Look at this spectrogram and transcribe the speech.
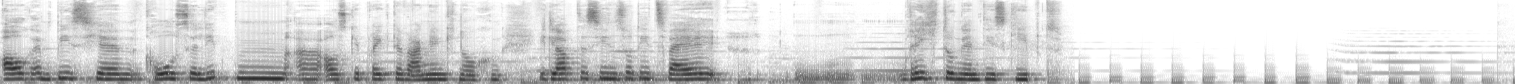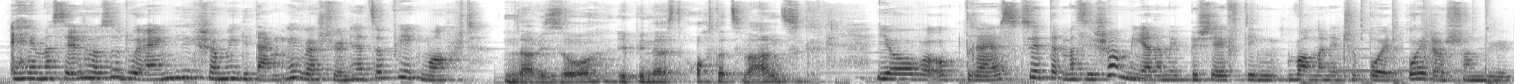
auch ein bisschen große Lippen, äh, ausgeprägte Wangenknochen. Ich glaube, das sind so die zwei Richtungen, die es gibt. Hey Marcel, hast du eigentlich schon mal Gedanken über Schönheits-OP gemacht? Na wieso? Ich bin erst 28. Ja, aber ab 30 sollte man sich schon mehr damit beschäftigen, wenn man nicht schon bald alt ausschauen will.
